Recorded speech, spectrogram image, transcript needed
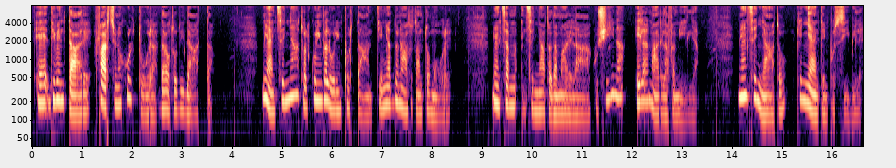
è diventare, farsi una cultura da autodidatta. Mi ha insegnato alcuni valori importanti e mi ha donato tanto amore. Mi ha insegnato ad amare la cucina e ad amare la famiglia. Mi ha insegnato che niente è impossibile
